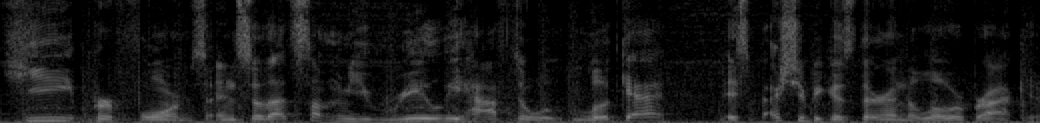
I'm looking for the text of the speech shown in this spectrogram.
he performs. And so that's something you really have to look at, especially because they're in the lower bracket.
